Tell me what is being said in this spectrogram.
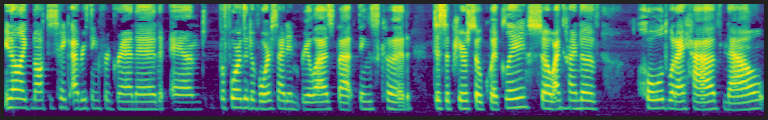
you know like not to take everything for granted and before the divorce, I didn't realize that things could disappear so quickly. So I kind of hold what I have now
